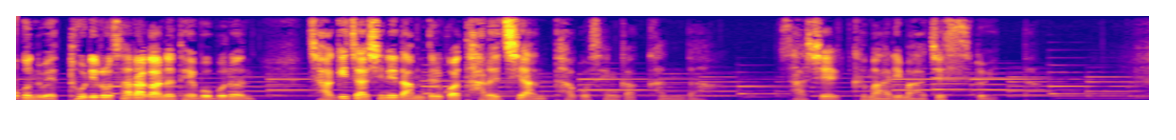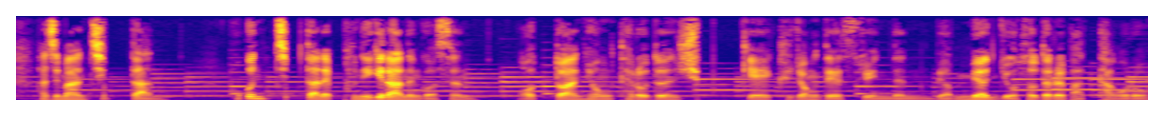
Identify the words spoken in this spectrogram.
혹은 외톨이로 살아가는 대부분은 자기 자신이 남들과 다르지 않다고 생각한다. 사실 그 말이 맞을 수도 있다. 하지만 집단 혹은 집단의 분위기라는 것은 어떠한 형태로든 쉽게 규정될 수 있는 몇몇 요소들을 바탕으로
